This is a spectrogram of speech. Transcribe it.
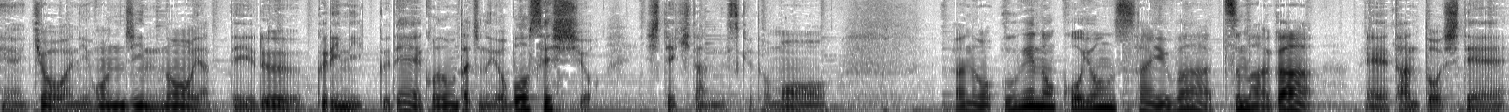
えー、今日は日本人のやっているクリニックで子どもたちの予防接種をしてきたんですけどもあの上の子4歳は妻が、えー、担当して、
